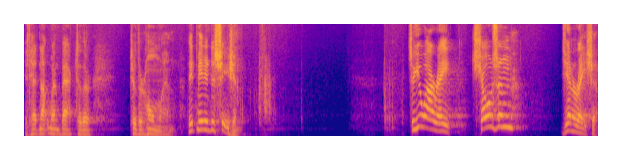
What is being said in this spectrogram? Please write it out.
It had not went back to their, to their homeland. They'd made a decision. So you are a chosen generation.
